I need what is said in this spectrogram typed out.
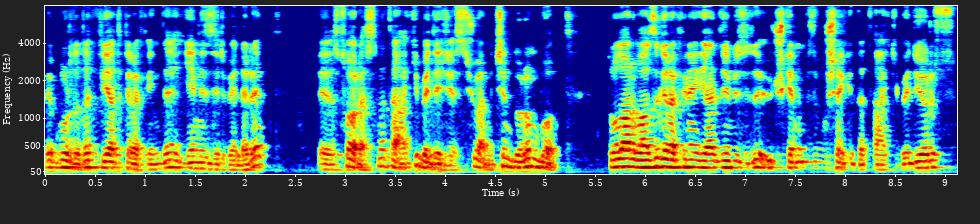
Ve burada da fiyat grafiğinde yeni zirveleri e, sonrasında takip edeceğiz. Şu an için durum bu. Dolar bazı grafiğine geldiğimizde üçgenimizi bu şekilde takip ediyoruz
